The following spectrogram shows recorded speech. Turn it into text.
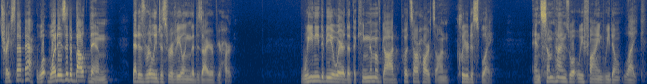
trace that back. What, what is it about them that is really just revealing the desire of your heart? We need to be aware that the kingdom of God puts our hearts on clear display. And sometimes what we find we don't like.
